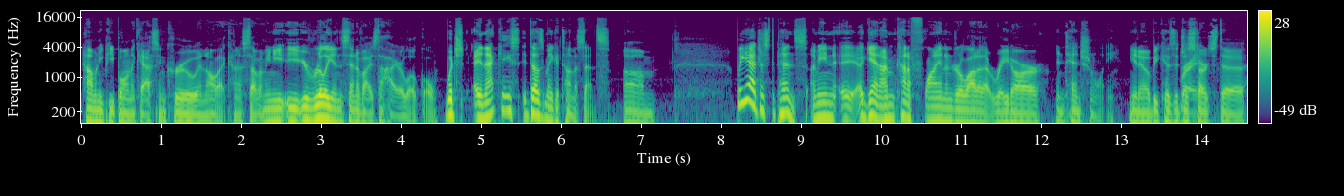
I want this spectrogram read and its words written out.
how many people on the cast and crew and all that kind of stuff. I mean, you, you're really incentivized to hire local, which in that case it does make a ton of sense. Um, but yeah, it just depends. I mean, again, I'm kind of flying under a lot of that radar intentionally, you know, because it just Right. starts to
